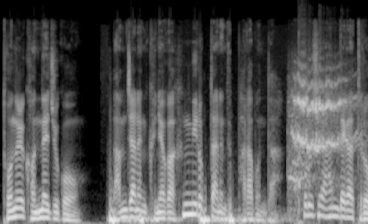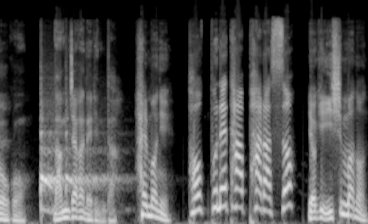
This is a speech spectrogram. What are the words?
돈을 건네주고 남자는 그녀가 흥미롭다는 듯 바라본다. 포르쉐 한 대가 들어오고 남자가 내린다. 할머니, 덕분에 다 팔았어? 여기 20만 원.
